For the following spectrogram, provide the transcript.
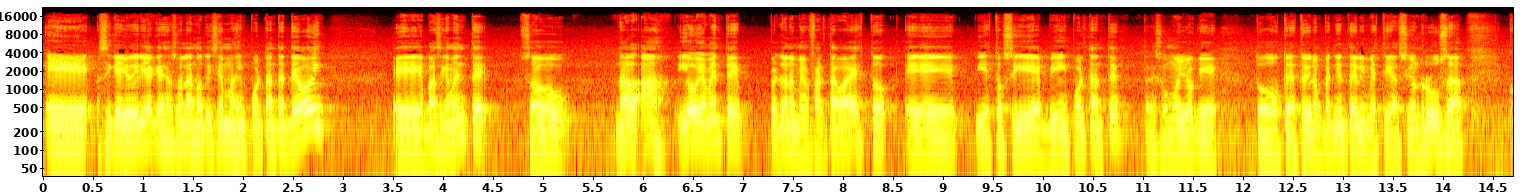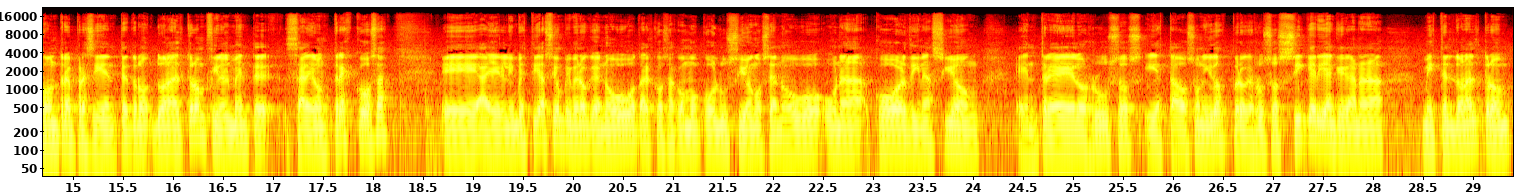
Eh, así que yo diría que esas son las noticias más importantes de hoy. Eh, básicamente, so, nada. Ah, y obviamente, perdónenme, me faltaba esto. Eh, y esto sí es bien importante. Presumo yo que todos ustedes estuvieron pendientes de la investigación rusa contra el presidente Donald Trump. Finalmente salieron tres cosas. Eh, ayer en la investigación, primero que no hubo tal cosa como colusión, o sea, no hubo una coordinación entre los rusos y Estados Unidos, pero que rusos sí querían que ganara Mr. Donald Trump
